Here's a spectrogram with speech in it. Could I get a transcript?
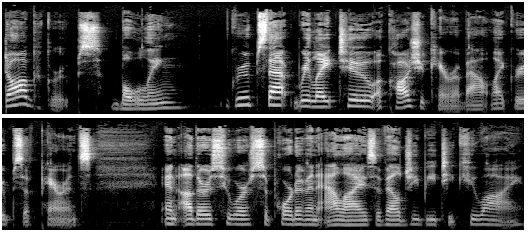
dog groups, bowling, groups that relate to a cause you care about, like groups of parents and others who are supportive and allies of LGBTQI,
